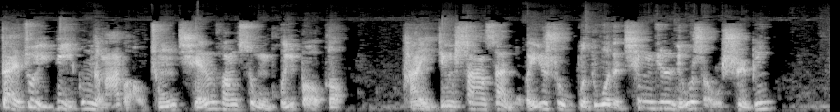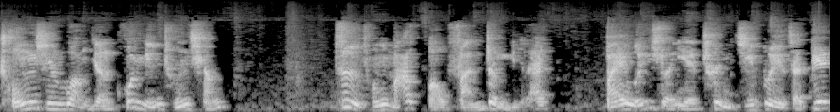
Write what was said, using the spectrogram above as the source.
戴罪立功的马宝从前方送回报告，他已经杀散了为数不多的清军留守士兵，重新望见了昆明城墙。自从马宝反正以来，白文选也趁机对在边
